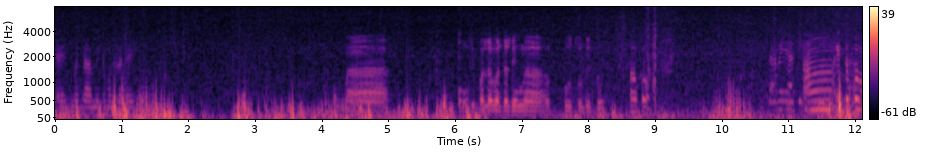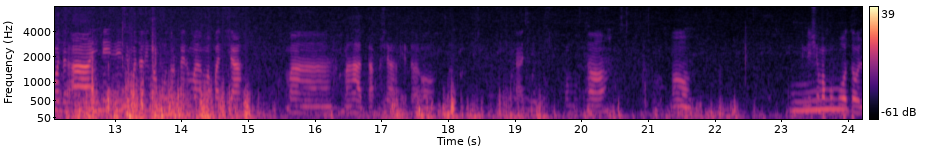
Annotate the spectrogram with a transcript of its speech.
Kahit madami ka maglagay. Ma, hindi pala madaling maputol ito. Opo. Ang ito po mada, ah, hindi, hindi siya madaling maputol pero ma mapan siya. Ma mahatak siya ito oh. Ay. Oh. Hindi siya mapuputol.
